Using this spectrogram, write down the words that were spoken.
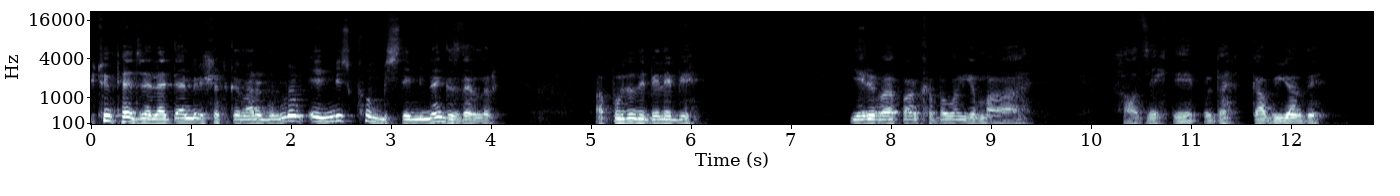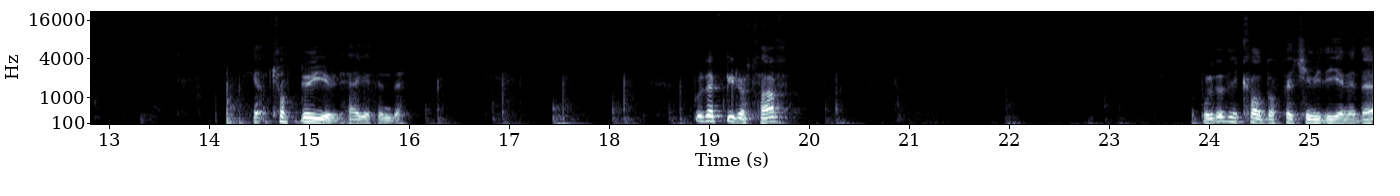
Bütün pəncərələr dəmir şotkaları vurulub, evimiz kombi sistemindən qızdırılır. Bax, burada da belə bir yeri var, banka balon yumağa. Xalcəkdir, burada qabı yandı. Yəni, çox böyük evdir həqiqətən də. Burada bir otaq. Burada da kaldokka kimidir yenə də.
